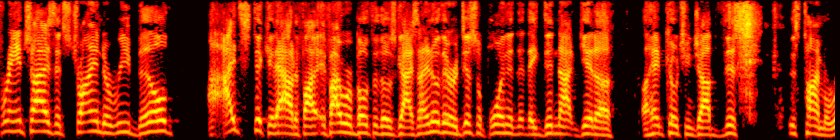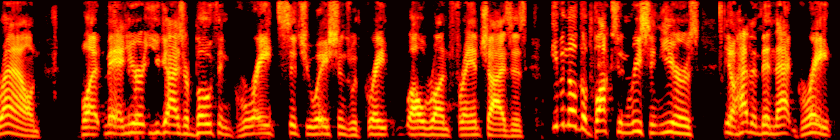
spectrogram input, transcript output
franchise that's trying to rebuild, I'd stick it out if I if I were both of those guys. And I know they were disappointed that they did not get a, a head coaching job this this time around. But man, you're you guys are both in great situations with great, well-run franchises. Even though the Bucs in recent years, you know, haven't been that great,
